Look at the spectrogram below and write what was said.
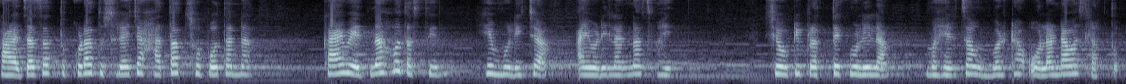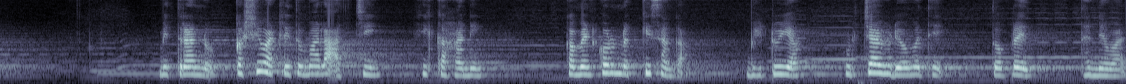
काळजाचा तुकडा दुसऱ्याच्या हातात सोपवताना काय वेदना होत असतील हे मुलीच्या आईवडिलांनाच माहीत. शेवटी प्रत्येक मुलीला माहेरचा उंबरठा ओलांडावाच लागतो. मित्रांनो कशी वाटली तुम्हाला आजची ही कहाणी? कमेंट करून नक्की सांगा. भेटूया पुढच्या व्हिडिओमध्ये. तोपर्यंत धन्यवाद.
